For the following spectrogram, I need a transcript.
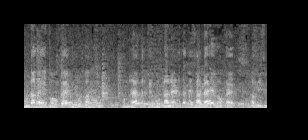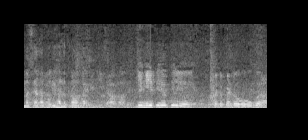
ਉਹਨਾਂ ਦਾ ਇਹ ਮੌਕਾ ਹੈ ਕਿ ਲੋਕਾਂ ਨੂੰ ਗੁੰਮਰਾਹ ਕਰਕੇ ਵੋਟਾਂ ਲੈਣ ਦਾ ਤੇ ਸਾਡਾ ਇਹ ਮੌਕਾ ਹੈ ਆਪਣੀ ਸਮੱਸਿਆ ਦਾ ਪੂਰੀ ਹੱਲ ਕਰਾਉਣ ਦਾ। ਕੀ ਨੀਤੀ ਹੈ ਦੀ ਪਿੰਡ ਪਿੰਡ ਉਹ ਹੋਊਗਾ?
